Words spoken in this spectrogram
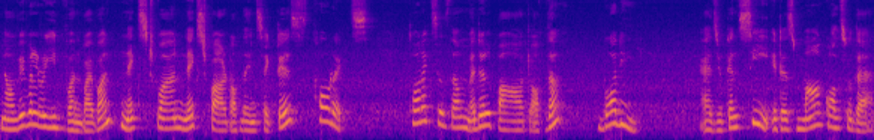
now we will read one by one. Next one, next part of the insect is thorax. Thorax is the middle part of the body. As you can see, it is mark also there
